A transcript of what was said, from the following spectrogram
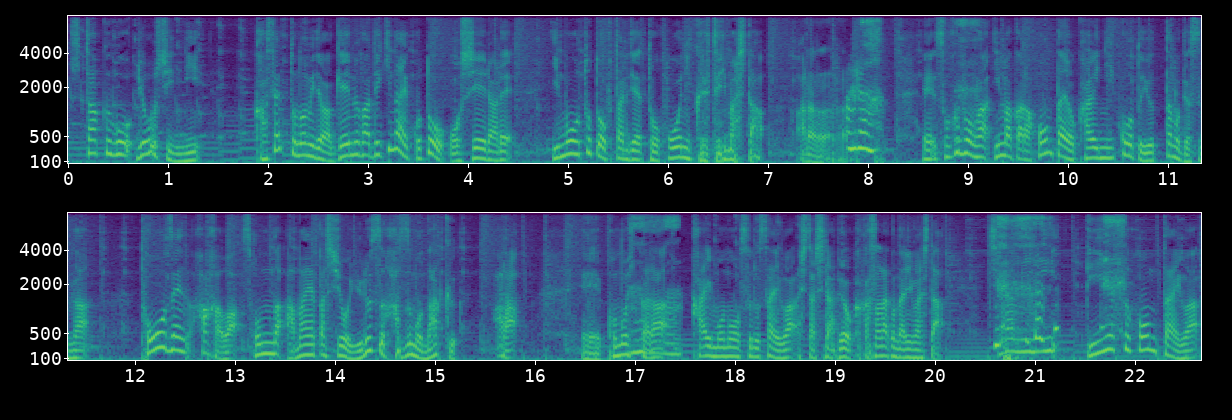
帰宅後両親にカセットのみではゲームができないことを教えられ妹と2人で途方に暮れていました。あらららら。あら。えー祖父母が今から本体を買いに行こうと言ったのですが当然母はそんな甘やかしを許すはずもなくあら、えーこの日から買い物をする際は下調べを欠かさなくなりました。ちなみに DS 本体は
